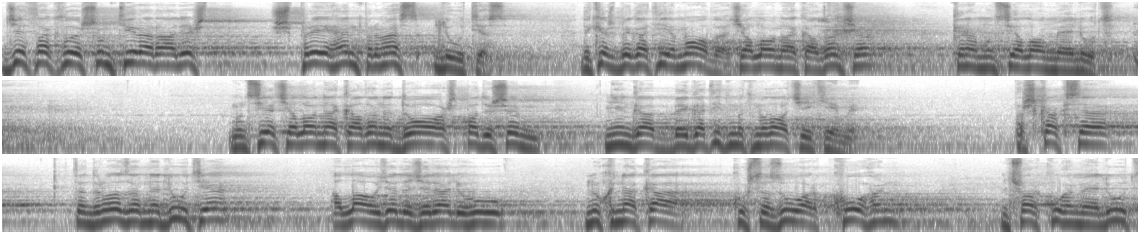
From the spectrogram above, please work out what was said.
Gjitha këto e shumë tjera realisht shprehen përmes lutjes. Dhe kjo është begati e madhe që Allahu na e ka dhënë që kena mundësi Allahun me e lut. Mundësia që Allahu na e ka dhënë në dua është padyshim një nga begatitë më të mëdha që i kemi. Për shkak se të nderuar vëllezër në lutje, Allahu xhelle xhelaluhu nuk na ka kushtëzuar kohën në çfarë kohë me lut,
